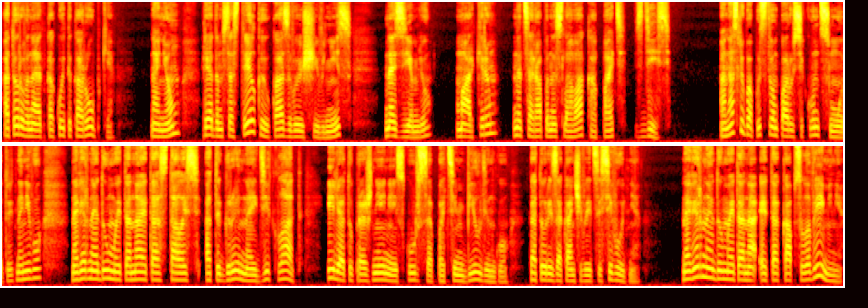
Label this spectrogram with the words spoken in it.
оторванная от какой-то коробки. На нем, рядом со стрелкой, указывающей вниз, на землю, маркером нацарапаны слова «копать здесь». Она с любопытством пару секунд смотрит на него. Наверное, думает, она это осталось от игры «Найди клад» или от упражнений из курса по тимбилдингу, который заканчивается сегодня. Наверное, думает она, это капсула времени.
